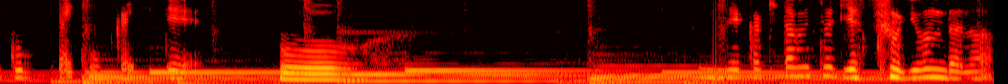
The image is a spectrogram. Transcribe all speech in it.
10個くらい公開して、おお。で書き溜めとるやつを読んだら、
